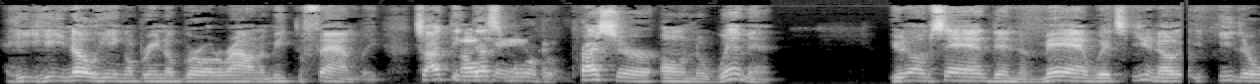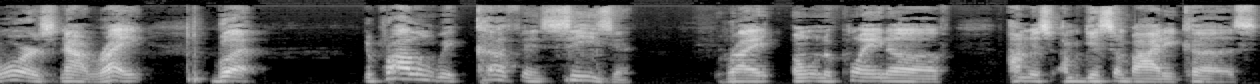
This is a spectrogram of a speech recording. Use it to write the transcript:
He he know he ain't gonna bring no girl around to meet the family. So I think that's more of a pressure on the women. You know what I'm saying? Than the man, which you know either or is not right. But the problem with cuffing season, right? On the point of I'm just I'm gonna get somebody because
